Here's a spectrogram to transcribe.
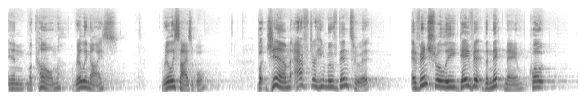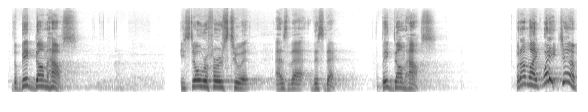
in Macomb, really nice, really sizable. But Jim, after he moved into it, eventually gave it the nickname, quote, the big dumb house. He still refers to it as that this day, the big dumb house. But I'm like, wait, Jim,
